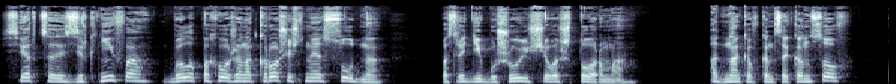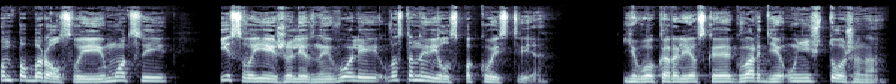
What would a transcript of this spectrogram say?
Сердце Зеркнифа было похоже на крошечное судно посреди бушующего шторма. Однако в конце концов он поборол свои эмоции и своей железной волей восстановил спокойствие. Его королевская гвардия уничтожена.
